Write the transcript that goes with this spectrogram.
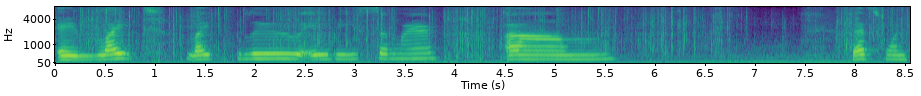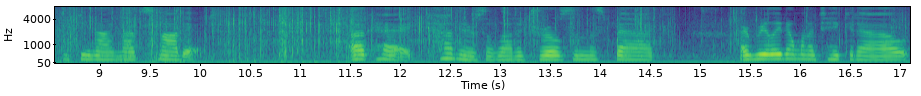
a light, light blue AB somewhere. Um, that's 159. That's not it. Okay. God, there's a lot of drills in this bag. I really don't want to take it out.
